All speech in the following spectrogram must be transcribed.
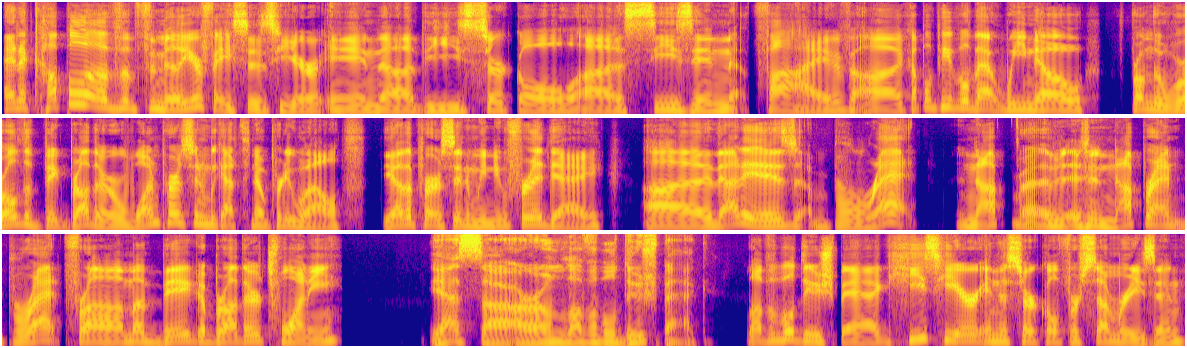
And a couple of familiar faces here in uh, the Circle uh, season five. Uh, a couple of people that we know from the world of Big Brother. One person we got to know pretty well. The other person we knew for a day. Uh, that is Brett, not uh, not Brent. Brett from Big Brother twenty. Yes, uh, our own lovable douchebag. Lovable douchebag. He's here in the circle for some reason.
